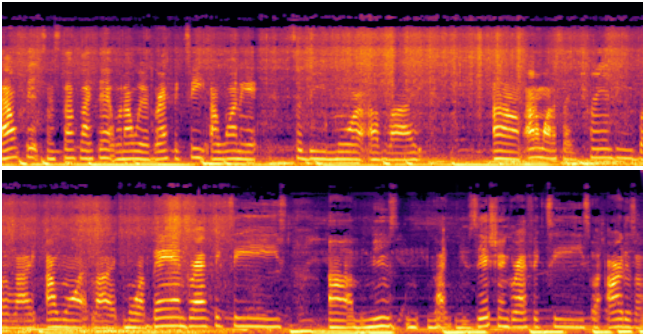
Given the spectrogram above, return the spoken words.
outfits and stuff like that when I wear graphic tee I want it to be more of like um, I don't want to say trendy, but like I want like more band graphic tees, um, music, like musician graphic tees or artists or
